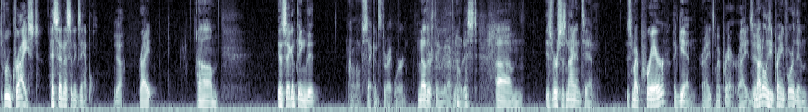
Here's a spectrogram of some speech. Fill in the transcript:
through Christ, has set us an example, Yeah. right? Um, the second thing that, I don't know if second's the right word, another thing that I've noticed um, is verses 9 and 10. This is my prayer, again, right? It's my prayer, right? So Yeah. not only is he praying for them,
